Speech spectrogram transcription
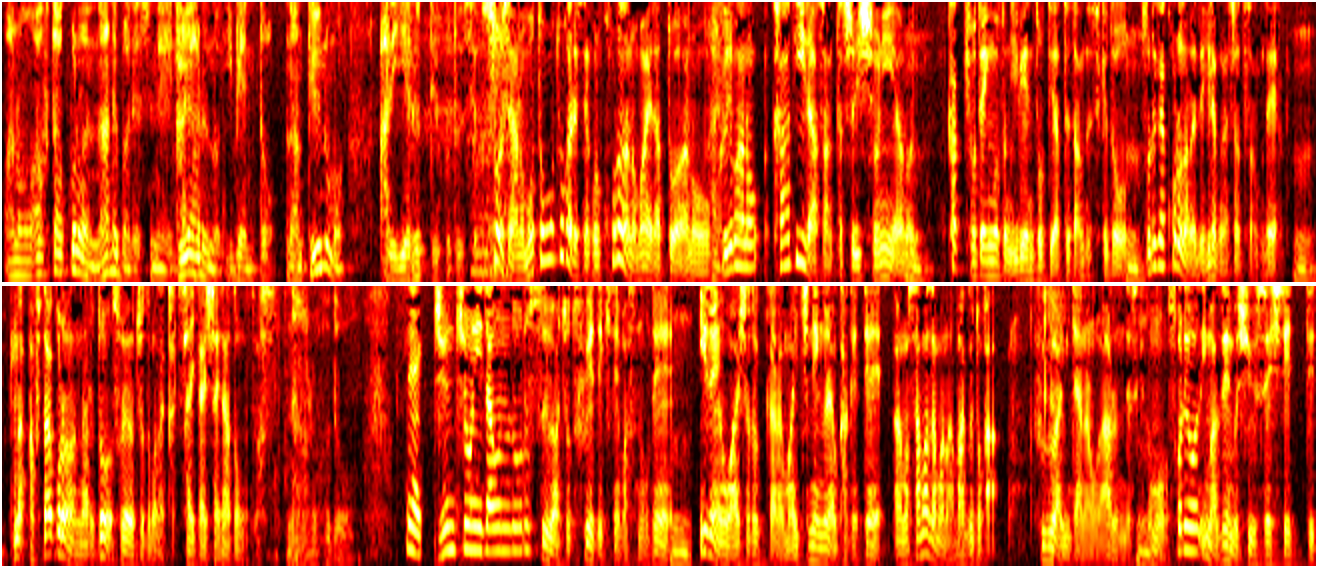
あ、あの、アフターコロナになればですね、リアルのイベントなんていうのもあり得るっていうことですよね。そうですね。あの、もともとがですね、これコロナの前だと、あの、はい車のカーディーラーさんたちと一緒に、あの、各拠点ごとにイベントってやってたんですけど、それがコロナでできなくなっちゃってたので、まあ、アフターコロナになると、それをちょっとまた再開したいなと思ってます。なるほど。で、順調にダウンロード数はちょっと増えてきてますので、以前お会いした時から、まあ、1年ぐらいをかけて、あの、様々なバグとか、不具合みたいなのがあるんですけども、それを今全部修正していって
